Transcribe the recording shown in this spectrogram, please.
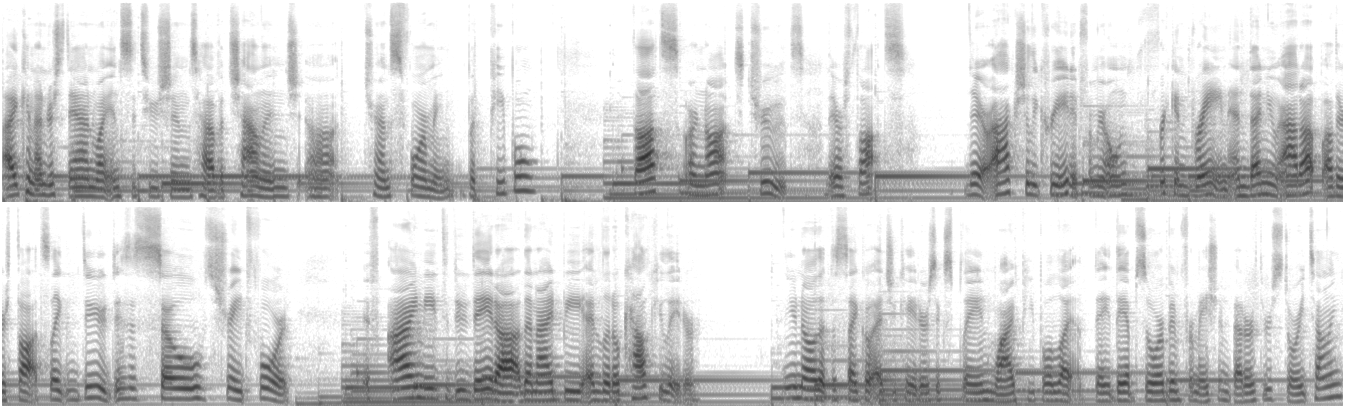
I can understand why institutions have a challenge uh, transforming, but people, thoughts are not truths, they're thoughts. They're actually created from your own freaking brain, and then you add up other thoughts. Like, dude, this is so straightforward. If I need to do data, then I'd be a little calculator. You know that the psychoeducators explain why people like they, they absorb information better through storytelling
